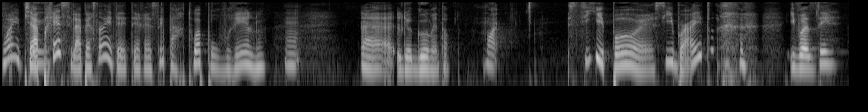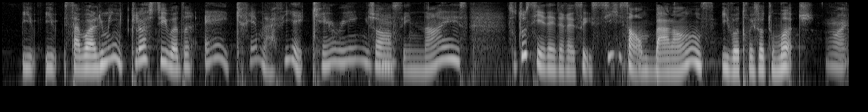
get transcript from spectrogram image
Ouais, puis T'sais- après, si la personne est intéressée par toi pour vrai, là, Mm. euh, le gars, mettons. Ouais. S'il est pas, euh, s'il est bright, il va se dire, il- il- ça va allumer une cloche, tu sais, il va dire, hey, crème, la fille est caring, genre, Mm. c'est nice. Surtout s'il est intéressé. S'il s'en balance, il va trouver ça too much. Ouais.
